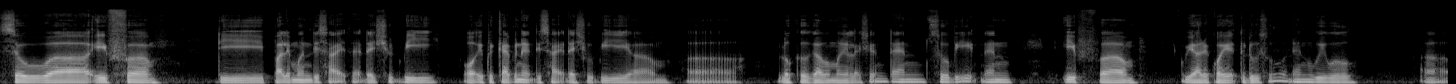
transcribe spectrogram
So, uh, if uh, the parliament decides that there should be, or if the cabinet decides there should be um, uh, local government election, then so be it. Then, if um, we are required to do so, then we will, uh,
